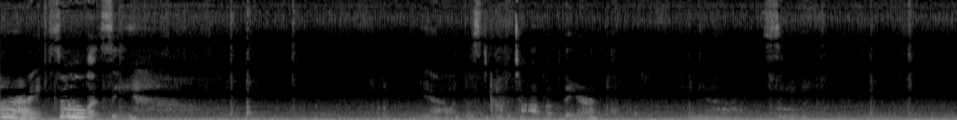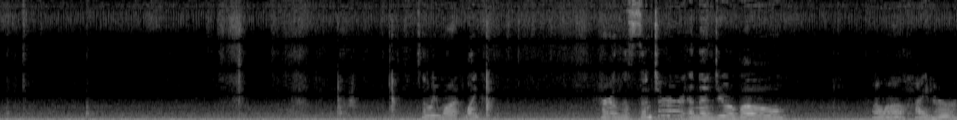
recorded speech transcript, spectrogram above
Alright, so let's see. Yeah, I want this to be the top up there. Yeah, let's see. So we want like her in the center and then do a bow. I don't want to hide her.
